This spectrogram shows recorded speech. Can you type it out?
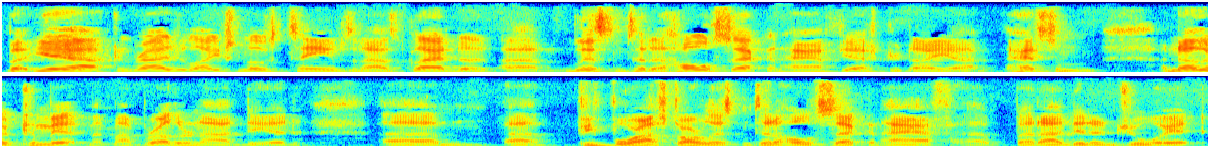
But yeah, congratulations those teams, and I was glad to um, listen to the whole second half yesterday. Uh, I had some another commitment my brother and I did um, uh, before I started listening to the whole second half, uh, but I did enjoy it.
